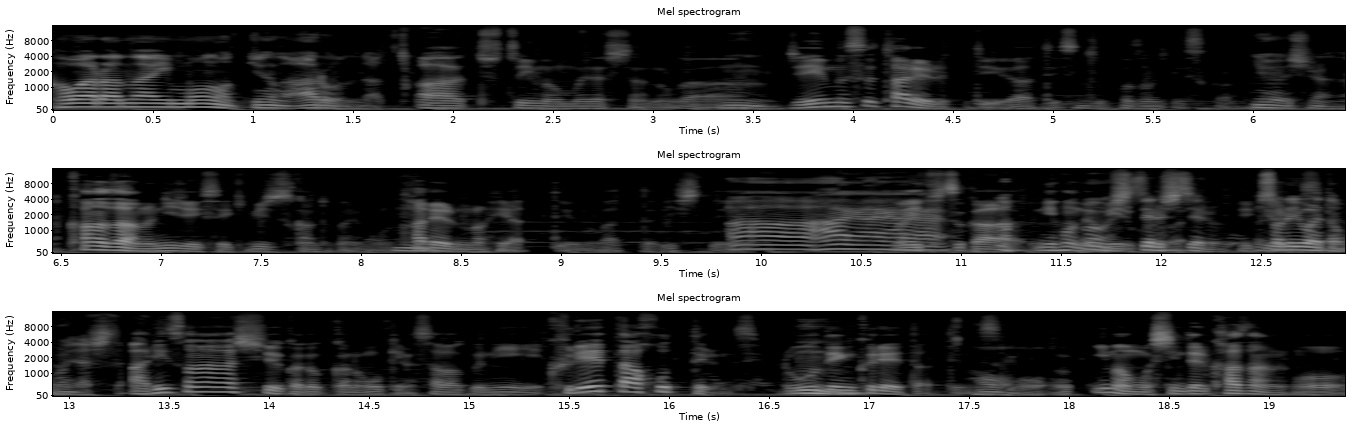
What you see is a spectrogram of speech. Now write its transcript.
変わらないものっていうのがあるんだと。あーちょっと今思い出したのが、ん。ジェームス・タレルっていうアーティストご存知ですか、いや知らない。金沢の21世紀美術館とかにも、タレルの部屋っていうのがあったりしてああはいはいはい、まあいくつか日本でもうん見る知ってる知ってることができるんですけどそれ言われたら思い出した。アリゾナ州かどっかの大きな砂漠にクレーター掘ってるんですよ。ローデンクレーターっていうんですけど、ほうほ今もう死んでる火山を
